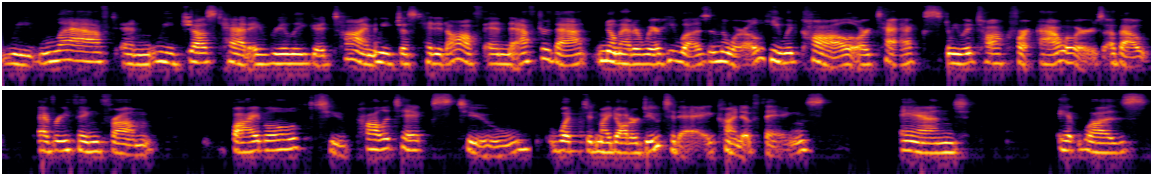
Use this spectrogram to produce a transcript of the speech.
we laughed and we just had a really good time. We just hit it off. And after that, no matter where he was in the world, he would call or text. We would talk for hours about everything from Bible to politics to what did my daughter do today kind of things. And it was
